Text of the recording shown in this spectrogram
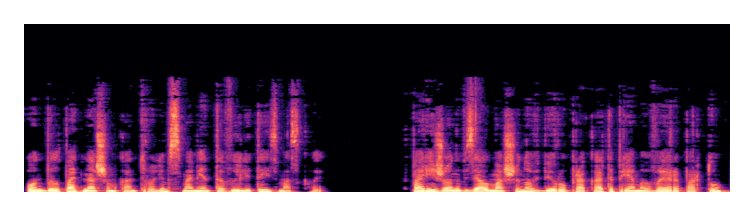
Он был под нашим контролем с момента вылета из Москвы. В Париже он взял машину в бюро проката прямо в аэропорту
